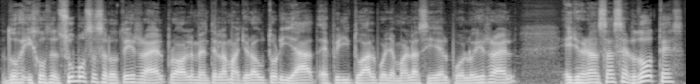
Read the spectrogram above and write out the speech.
dos hijos del sumo sacerdote de Israel, probablemente la mayor autoridad espiritual, por llamarla así, del pueblo de Israel. Ellos eran sacerdotes,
